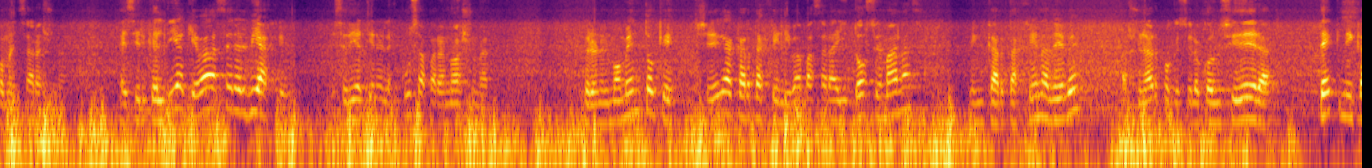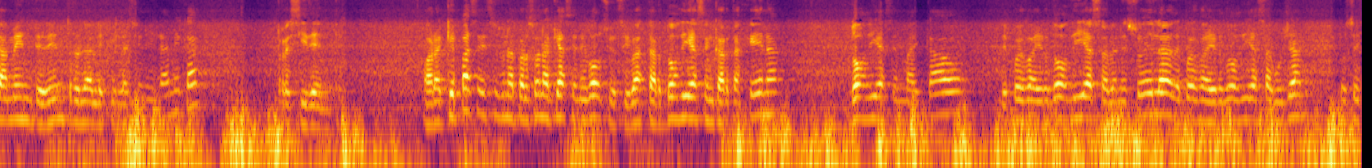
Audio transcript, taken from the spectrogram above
comenzar a ayunar. Es decir, que el día que va a hacer el viaje, ese día tiene la excusa para no ayunar. Pero en el momento que llega a Cartagena y va a pasar ahí dos semanas, en Cartagena debe ayunar porque se lo considera técnicamente dentro de la legislación islámica residente. Ahora, ¿qué pasa si es una persona que hace negocios y va a estar dos días en Cartagena, dos días en Maicao, después va a ir dos días a Venezuela, después va a ir dos días a Guyana. Entonces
